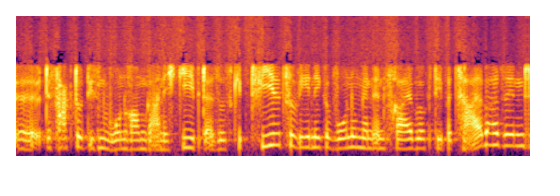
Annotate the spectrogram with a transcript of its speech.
äh, de facto diesen Wohnraum gar nicht gibt. Also es gibt viel zu wenige Wohnungen in Freiburg, die bezahlbar sind.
